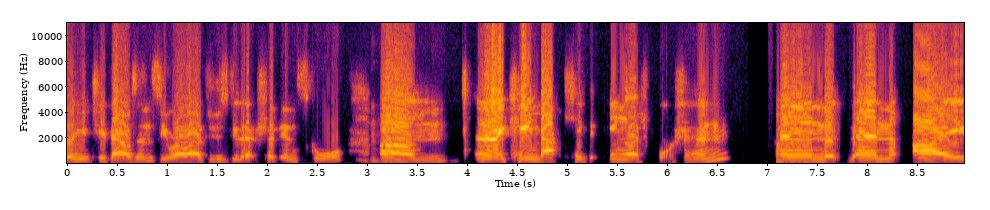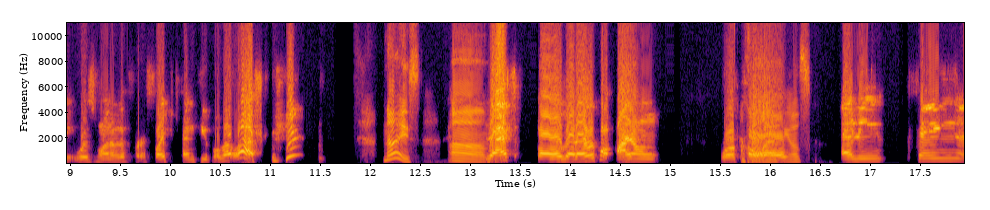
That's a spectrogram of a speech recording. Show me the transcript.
early 2000s, you were allowed to just do that shit in school. Mhm. Um, and then I came back to take the English portion, Uh-huh. and then I was one of the first like 10 people that left. nice. Um, That's all that I recall. I don't recall anything recall else? anything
